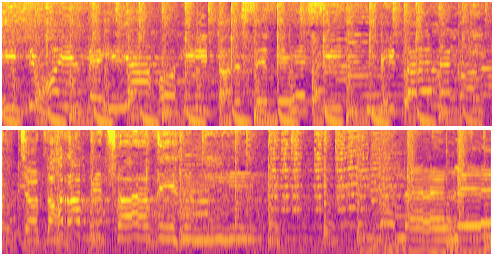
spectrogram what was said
हिट भइल देहिया हो हीटर से बेसी। भीतर ले चदर बिछा देहनी बना ले।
